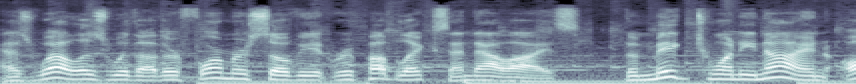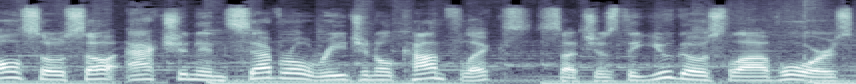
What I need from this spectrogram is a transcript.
as well as with other former Soviet republics and allies. The MiG-29 also saw action in several regional conflicts, such as the Yugoslav Wars,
